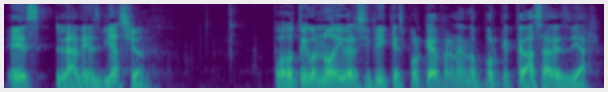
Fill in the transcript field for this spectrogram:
Es la desviación. Por eso te digo, no diversifiques. ¿Por qué, Fernando? Porque te vas a desviar.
